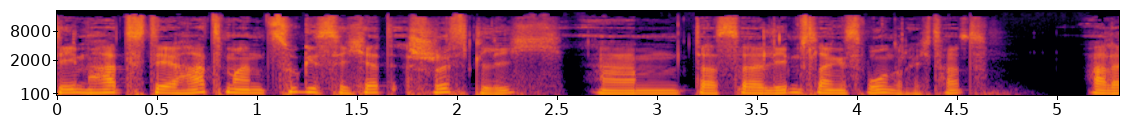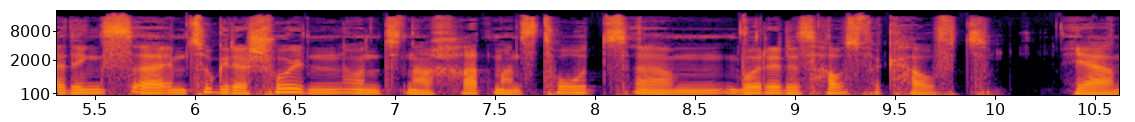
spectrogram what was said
dem hat der Hartmann zugesichert, schriftlich, ähm, dass er lebenslanges Wohnrecht hat. Allerdings äh, im Zuge der Schulden und nach Hartmanns Tod wurde das Haus verkauft. Ja,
